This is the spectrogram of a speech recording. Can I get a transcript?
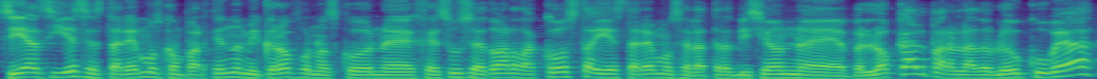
Sí, así es, estaremos compartiendo micrófonos con eh, Jesús Eduardo Acosta y estaremos en la transmisión eh, local para la WQBA.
